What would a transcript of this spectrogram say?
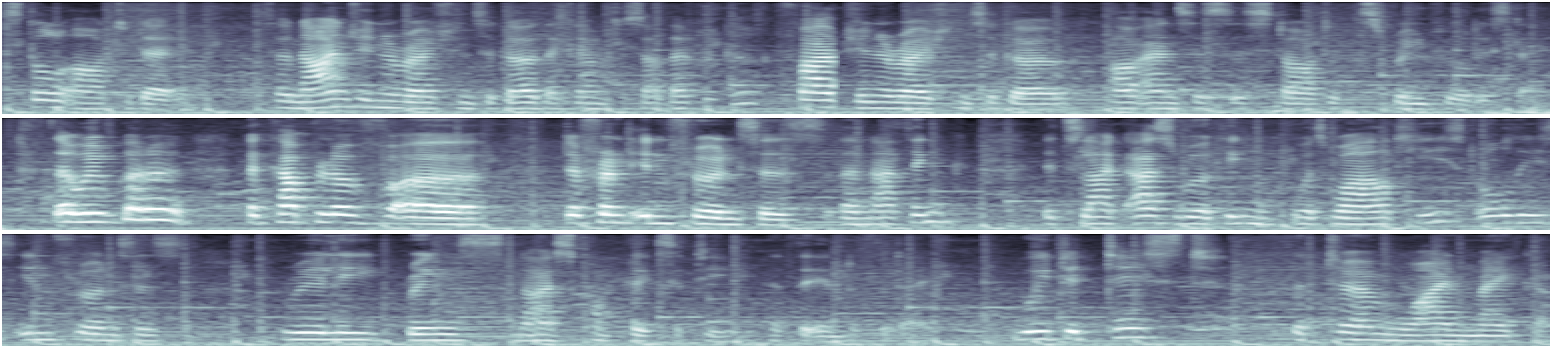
still are today. So nine generations ago, they came to South Africa. Five generations ago, our ancestors started the Springfield Estate. So we've got a, a couple of uh, different influences, and I think it's like us working with wild yeast. All these influences really brings nice complexity at the end of the day. We detest the term winemaker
